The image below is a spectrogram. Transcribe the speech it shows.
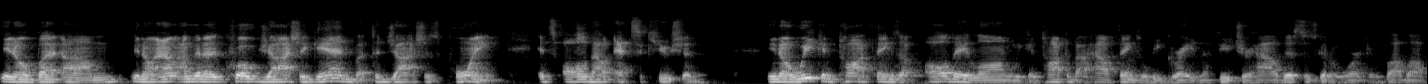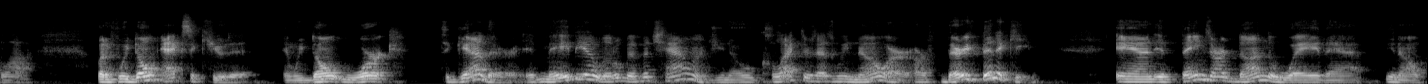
you know, but um, you know, and I'm, I'm going to quote Josh again, but to Josh's point, it's all about execution. You know, we can talk things up all day long. We can talk about how things will be great in the future, how this is going to work, and blah blah blah. But if we don't execute it and we don't work together, it may be a little bit of a challenge. You know, collectors, as we know, are, are very finicky. And if things aren't done the way that, you know,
